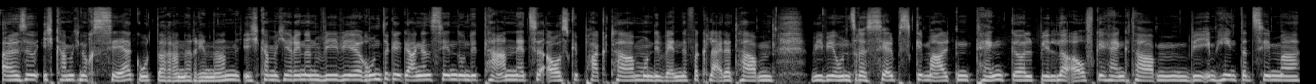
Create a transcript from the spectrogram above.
Also ich kann mich noch sehr gut daran erinnern. Ich kann mich erinnern, wie wir runtergegangen sind und die Tarnnetze ausgepackt haben und die Wände verkleidet haben, wie wir unsere selbstgemalten Tank Girl Bilder aufgehängt haben, wie im Hinterzimmer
